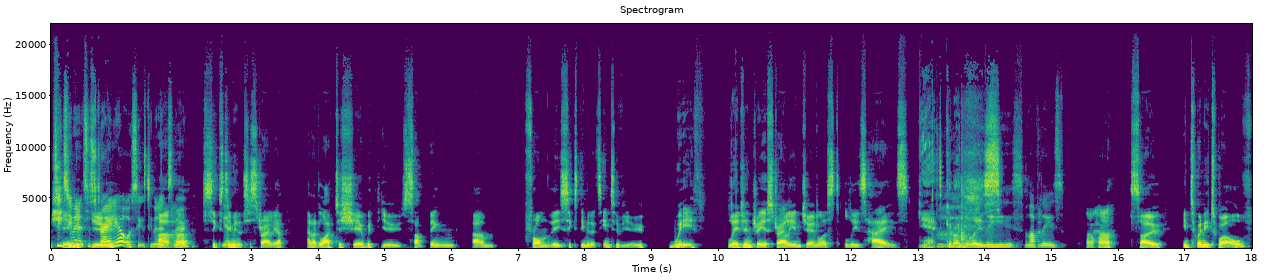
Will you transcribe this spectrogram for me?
60 share Minutes with you- Australia or 60 Minutes Uh-huh, America? 60 Yep. Minutes Australia. And I'd like to share with you something um, from the 60 Minutes interview with legendary Australian journalist Liz Hayes. Yeah, good on you, Liz. Liz. Love Liz. Uh huh. So in 2012,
